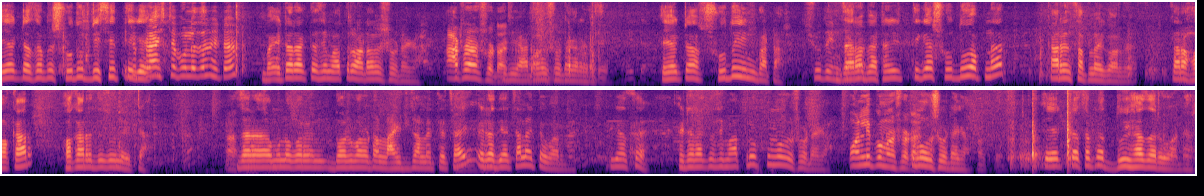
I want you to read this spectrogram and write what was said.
এই একটা আছে আপনার শুধু ডিসির থেকে প্রাইসটা বলে দেন এটার। বা এটা রাখতেছে মাত্র আঠারোশো টাকা। আঠারোশো টাকা। জি আঠারোশো টাকা রাখছে এই একটা শুধু ইনভার্টার শুধু যারা ব্যাটারির থেকে শুধু আপনার কারেন্ট সাপ্লাই করবে। যারা হকার হকারদের জন্য এটা। যারা মনে করেন দশ বারোটা লাইট জ্বালাতে চায় এটা দিয়ে চালাইতে পারবে। ঠিক আছে? এটা রাখতেছে মাত্র পনেরোশো টাকা। অনলি পনেরোশো টাকা। পনেরোশো টাকা। এই একটা আছে আপনার দুই হাজার ওয়ার্ডের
